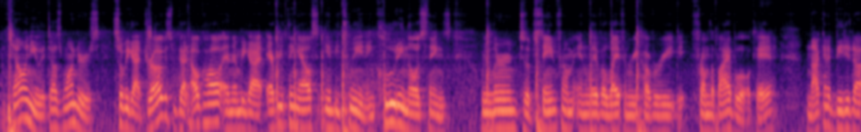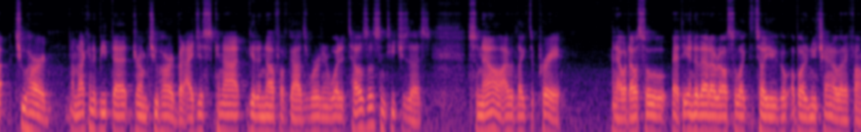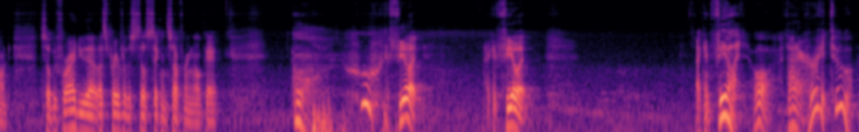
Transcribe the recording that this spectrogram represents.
I'm telling you, it does wonders. So we got drugs, we got alcohol, and then we got everything else in between, including those things we learn to abstain from and live a life in recovery from the Bible, okay? I'm not going to beat it up too hard. I'm not going to beat that drum too hard, but I just cannot get enough of God's word and what it tells us and teaches us. So now I would like to pray. And I would also, at the end of that, I would also like to tell you about a new channel that I found. So before I do that, let's pray for the still sick and suffering, okay? Whew, I can feel it. I can feel it. I can feel it. Oh, I thought I heard it too.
